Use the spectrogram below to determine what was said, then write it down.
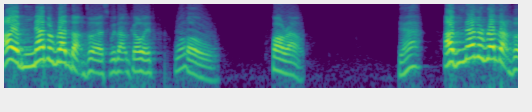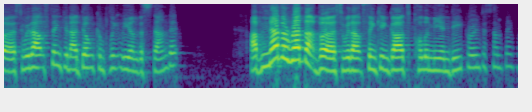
I have never read that verse without going, Whoa, far out. Yeah? I've never read that verse without thinking I don't completely understand it. I've never read that verse without thinking God's pulling me in deeper into something.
